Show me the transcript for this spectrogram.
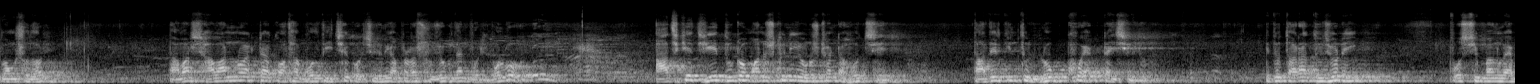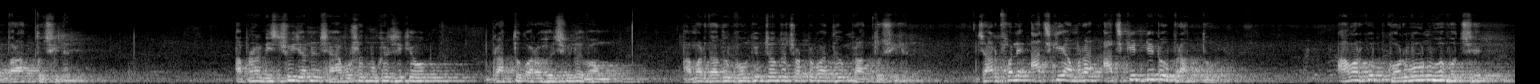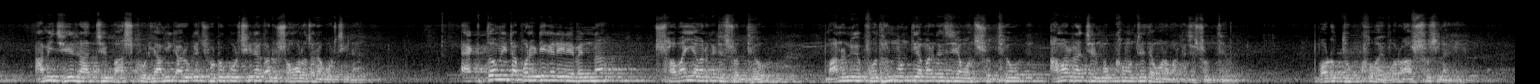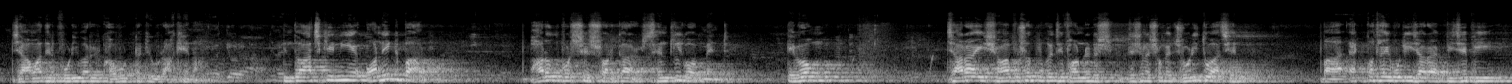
বংশধর, আমার সামান্য একটা কথা বলতে ইচ্ছে করছে, যদি আপনারা সুযোগ দেন বলি। বলব? আজকে যে দুটো মানুষকে নিয়ে অনুষ্ঠানটা হচ্ছে, তাদের কিন্তু লক্ষ্য একটাই ছিল। কিন্তু তারা দুজনেই পশ্চিমবাংলায় ব্রাত্য ছিলেন। আপনারা নিশ্চয়ই জানেন, শ্যামাপ্রসাদ মুখার্জিকেও ব্রাত্য করা হয়েছিল এবং আমার দাদু বঙ্কিমচন্দ্র চট্টোপাধ্যায়ও ব্রাত্য ছিলেন। যার ফলে আজকে আমরা, আজকের ডেটেও ব্রাত্য। আমার খুব গর্ব অনুভব হচ্ছে, আমি যে রাজ্যে বাস করি, আমি কারোকে ছোট করছি না কারোর সমালোচনা করছি না। একদম এটা পলিটিক্যালি নেবেন না, সবাই আমার কাছে শ্রদ্ধেয়। মাননীয় প্রধানমন্ত্রী আমার কাছে যেমন শ্রদ্ধেয়, আমার রাজ্যের মুখ্যমন্ত্রী তেমন আমার কাছে শ্রদ্ধেয়। বড় দুঃখ হয়, বড় আফসোস লাগে যে আমাদের পরিবারের খবরটা কেউ রাখে না। কিন্তু আজকে নিয়ে অনেকবার ভারতবর্ষের সরকার সেন্ট্রাল গভর্নমেন্ট এবং যারা এই শ্যামাপ্রসাদ মুখার্জি ফাউন্ডেশনের সঙ্গে জড়িত আছেন বা এক কথাই বলি, যারা বিজেপি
